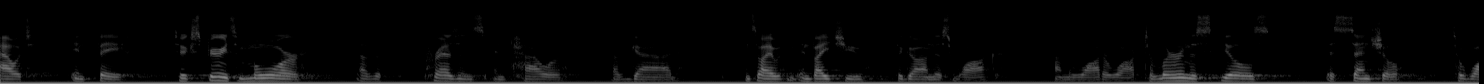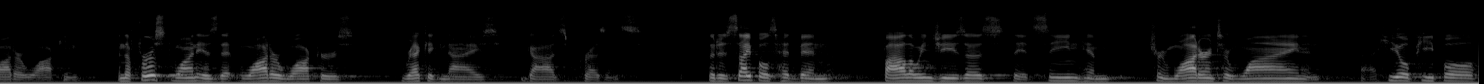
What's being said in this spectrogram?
out in faith, to experience more of the presence and power of God. And so I invite you to go on this walk, on the water walk, to learn the skills essential to water walking. And the first one is that water walkers recognize God's presence. The disciples had been following Jesus, they had seen him turn water into wine and uh, heal people.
